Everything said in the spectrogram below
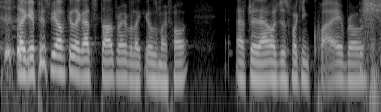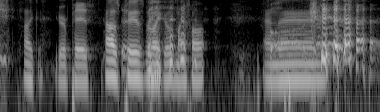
like it pissed me off because I got stopped, right? But like it was my fault. After that, I was just fucking quiet, bro. like You're pissed. I was pissed, but like it was my fault. And then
